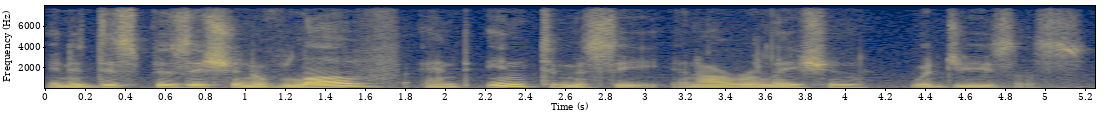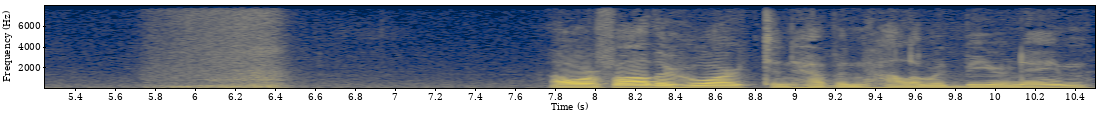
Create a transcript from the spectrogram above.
in a disposition of love and intimacy in our relation with Jesus. Our Father who art in heaven, hallowed be your name.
